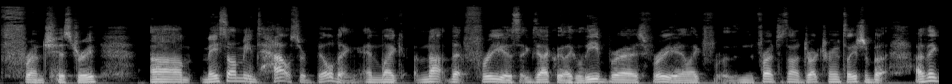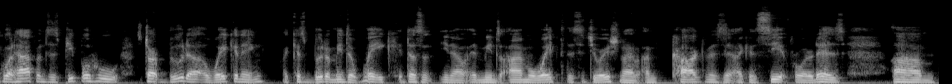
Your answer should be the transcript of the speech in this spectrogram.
French history. Um, Maison means house or building, and like not that free is exactly like libre is free, and like in French it's not a direct translation. But I think what happens is people who start Buddha awakening, like because Buddha means awake, it doesn't, you know, it means I'm awake to the situation. I'm, I'm cognizant. I can see it for what it is. Um,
